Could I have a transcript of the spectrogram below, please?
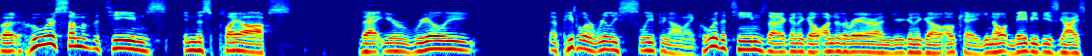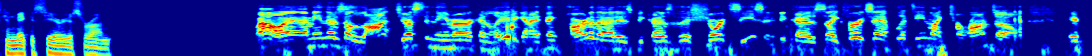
but who are some of the teams in this playoffs that you're really that people are really sleeping on? Like, who are the teams that are going to go under the radar and you're going to go, okay, you know what? Maybe these guys can make a serious run. Wow, I, I, mean, there's a lot just in the American League, and I think part of that is because of this short season. Because, like for example, a team like Toronto, if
